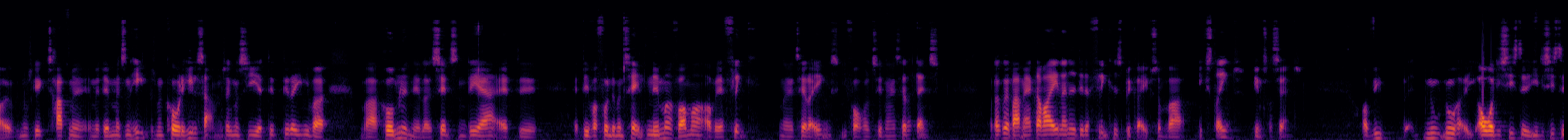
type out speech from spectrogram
og nu skal jeg ikke trætte med, med dem, men sådan helt, hvis man koger det hele sammen, så kan man sige, at det, det der egentlig var, var humlen eller essensen, det er, at, øh, at det var fundamentalt nemmere for mig at være flink, når jeg taler engelsk, i forhold til, når jeg taler dansk. Og der kunne jeg bare mærke, at der var et eller andet i det der flinkhedsbegreb, som var ekstremt interessant. Og vi nu, nu over de sidste, i de sidste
